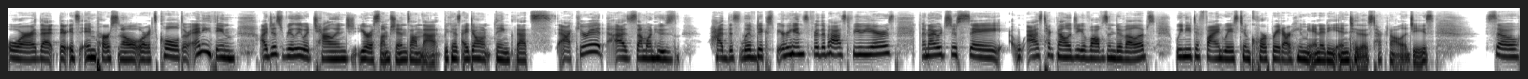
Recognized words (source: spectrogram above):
or that it's impersonal or it's cold or anything, I just really would challenge your assumptions on that because I don't think that's accurate as someone who's had this lived experience for the past few years. And I would just say, as technology evolves and develops, we need to find ways to incorporate our humanity into those technologies. So,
